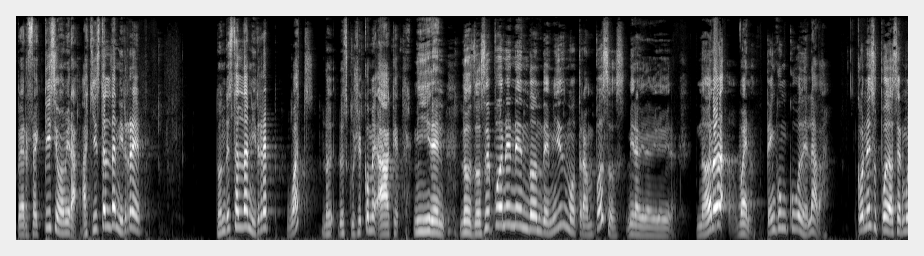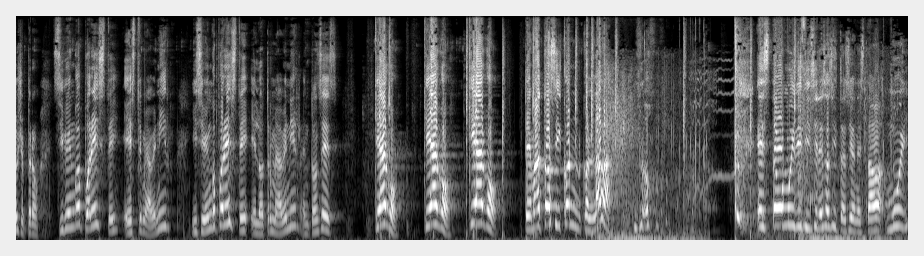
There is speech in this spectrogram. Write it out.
Perfectísimo, mira, aquí está el Dani Rep. ¿Dónde está el Dani Rep? ¿What? Lo, escuché comer. Ah, que. Miren, los dos se ponen en donde mismo, tramposos. Mira, mira, mira, mira. No, no, no. Bueno, tengo un cubo de lava. Con eso puedo hacer mucho, pero si vengo por este, este me va a venir. Y si vengo por este, el otro me va a venir. Entonces, ¿qué hago? ¿Qué hago? ¿Qué hago? Te mato así con, con lava. No. Estaba muy difícil esa situación. Estaba muy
